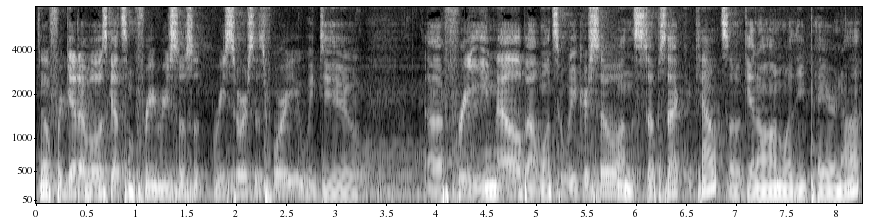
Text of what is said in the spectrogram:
Don't forget, I've always got some free resources for you. We do a free email about once a week or so on the Substack account, so get on whether you pay or not.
